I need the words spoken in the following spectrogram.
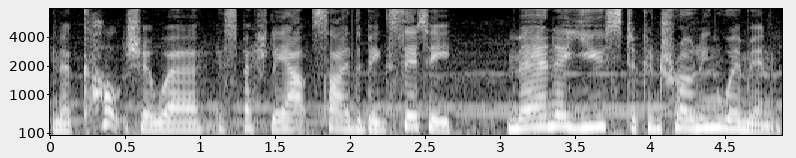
in a culture where, especially outside the big city, men are used to controlling women.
